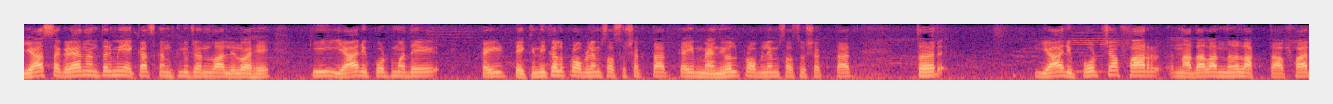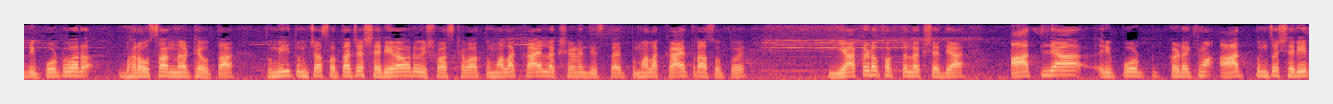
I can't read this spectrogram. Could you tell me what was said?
या सगळ्यानंतर मी एकाच कन्क्लुजनला आलेलो आहे की या रिपोर्टमध्ये काही टेक्निकल प्रॉब्लेम्स असू शकतात काही मॅन्युअल प्रॉब्लेम्स असू शकतात. तर या रिपोर्टच्या फार नादाला न लागता फार रिपोर्टवर भरोसा न ठेवता तुम्ही तुमच्या स्वतःच्या शरीरावर विश्वास ठेवा. तुम्हाला काय लक्षणं दिसत आहेत तुम्हाला काय त्रास होतो आहे याकडं फक्त लक्ष द्या. आतल्या रिपोर्टकडं किंवा आत तुमचं शरीर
